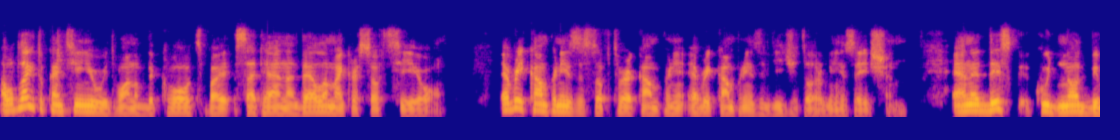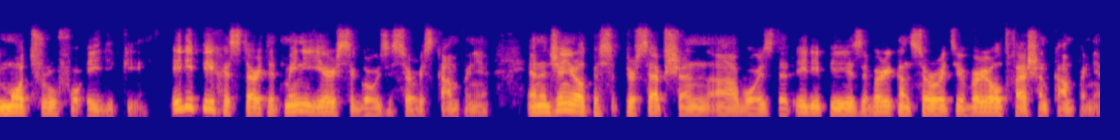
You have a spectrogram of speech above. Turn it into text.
I would like to continue with one of the quotes by Satya Nadella, Microsoft CEO. Every company is a software company, every company is a digital organization. And this could not be more true for ADP. ADP has started many years ago as a service company, and the general per perception uh, was that ADP is a very conservative, very old fashioned company.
